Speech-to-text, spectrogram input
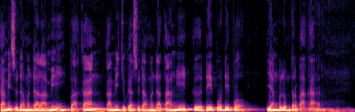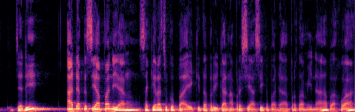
Kami sudah mendalami, bahkan kami juga sudah mendatangi ke depo-depo yang belum terbakar. Jadi ada kesiapan yang saya kira cukup baik. Kita berikan apresiasi kepada Pertamina bahwa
